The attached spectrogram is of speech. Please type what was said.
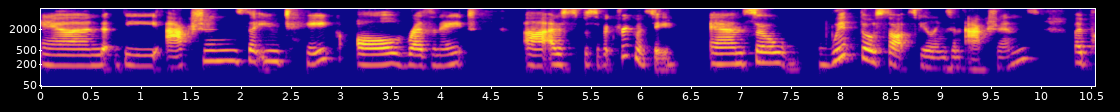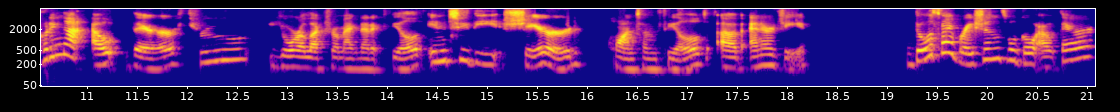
and the actions that you take all resonate uh, at a specific frequency. And so, with those thoughts, feelings, and actions, by putting that out there through your electromagnetic field into the shared quantum field of energy, those vibrations will go out there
